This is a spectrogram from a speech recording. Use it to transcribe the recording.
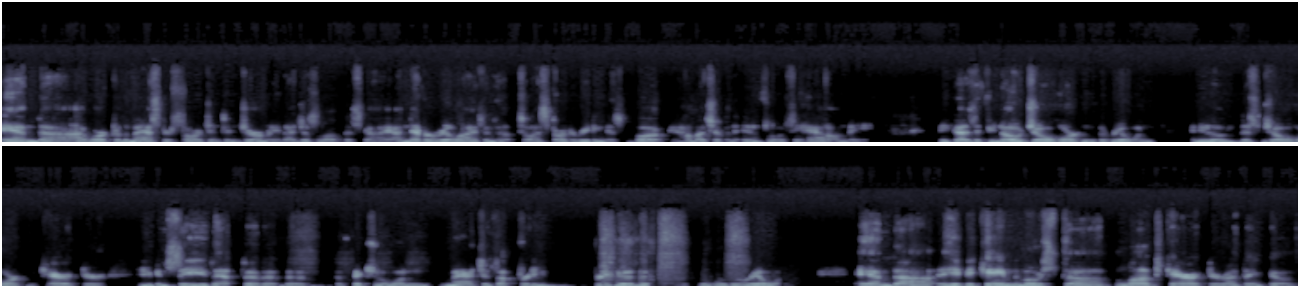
and uh, I worked with a master sergeant in Germany. That I just love this guy. I never realized until I started reading this book how much of an influence he had on me, because if you know Joe Horton, the real one, and you know this Joe Horton character, you can see that uh, the, the, the fictional one matches up pretty pretty good with you know the real one. And uh, he became the most uh, loved character, I think, of,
